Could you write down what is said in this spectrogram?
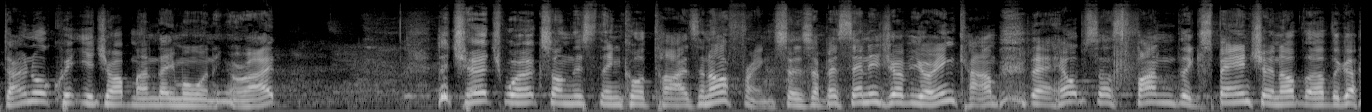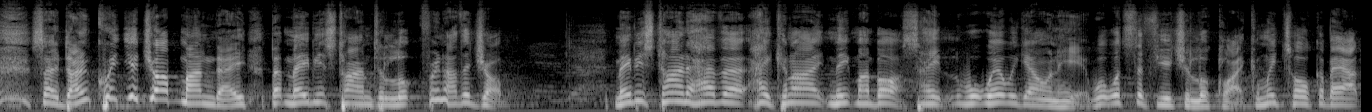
don't all quit your job Monday morning, all right? The church works on this thing called tithes and offerings. So there's a percentage of your income that helps us fund the expansion of the, of the. So don't quit your job Monday, but maybe it's time to look for another job Maybe it's time to have a, hey, can I meet my boss? Hey, wh- where are we going here? Wh- What's the future look like? Can we talk about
